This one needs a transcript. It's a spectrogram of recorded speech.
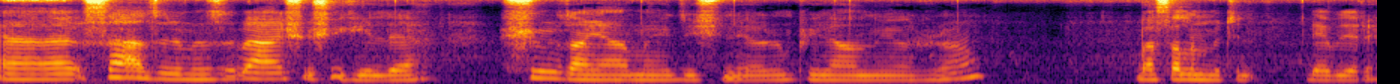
Ee, saldırımızı ben şu şekilde şuradan yapmayı düşünüyorum, planlıyorum. Basalım bütün devleri.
